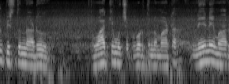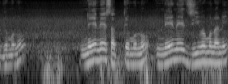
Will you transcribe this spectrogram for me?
చూపిస్తున్నాడు. వాక్యము చెప్పబడుతున్న మాట నేనే మార్గమును నేనే సత్యమును నేనే జీవమునని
